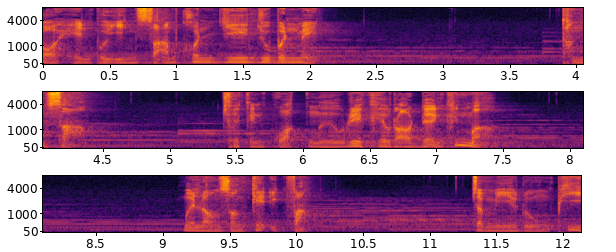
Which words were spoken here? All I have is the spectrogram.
ก็เห็นผู้หญิงสามคนยืนอยู่บนเมนทั้งสามช่วยกันกวักมือเรียกให้เราเดินขึ้นมา เมื่อลองสังเกตอีกฝั่ง จะมีลุงพี่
